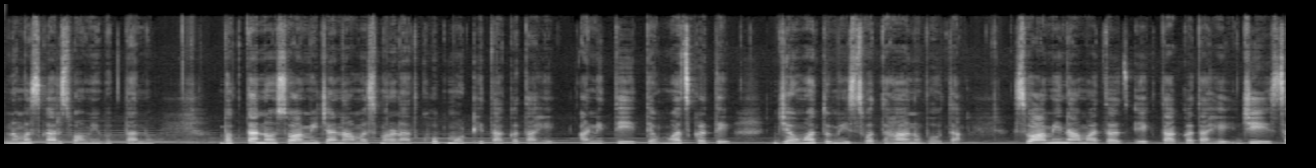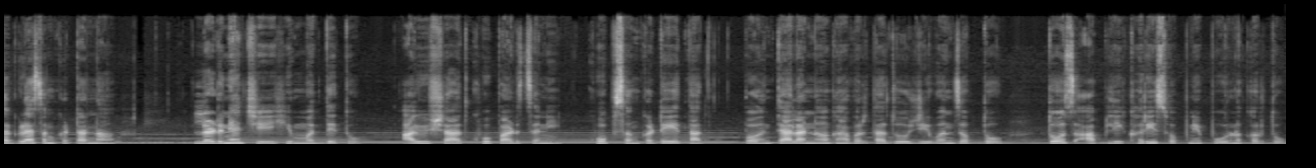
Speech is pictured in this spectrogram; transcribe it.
नमस्कार स्वामी भक्तांनो. भक्तांनो स्वामीच्या नामस्मरणात खूप मोठी ताकद आहे आणि ती तेव्हाच कळते जेव्हा तुम्ही स्वतः अनुभवता. स्वामी नामातच एक ताकद आहे जी सगळ्या संकटांना लढण्याची हिंमत देतो. आयुष्यात खूप अडचणी खूप संकटे येतात पण त्याला न घाबरता जो जीवन जपतो तोच आपली खरी स्वप्ने पूर्ण करतो.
